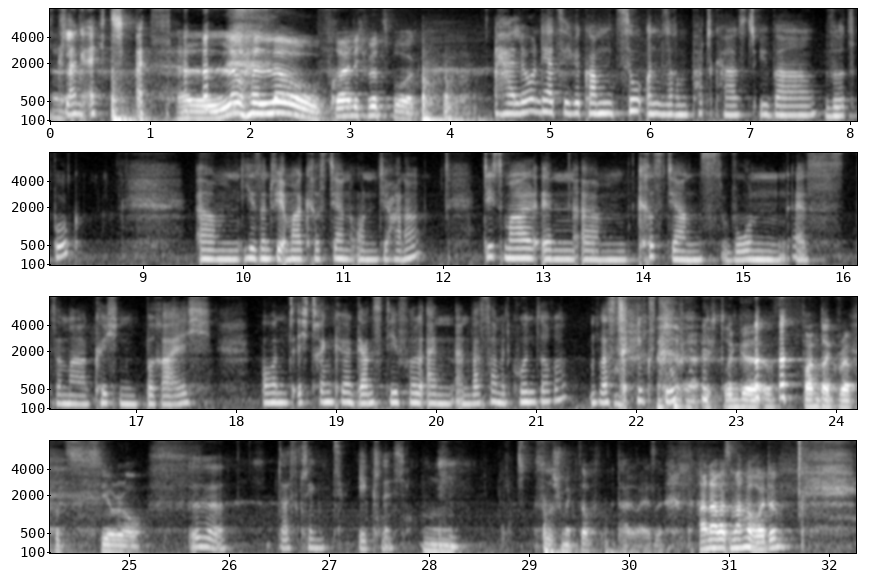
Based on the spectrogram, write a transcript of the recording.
Das klang echt scheiße. Hello, hello, Freilich Würzburg. Hallo und herzlich willkommen zu unserem Podcast über Würzburg. Ähm, hier sind wie immer Christian und Johanna. Diesmal in ähm, Christians Wohn-, Esszimmer-, Küchenbereich. Und ich trinke ganz stilvoll ein, ein Wasser mit Kohlensäure. Und was trinkst du? ja, ich trinke Fanta Grab with Zero. Das klingt eklig. Mm. So schmeckt es auch teilweise. Hanna, was machen wir heute?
